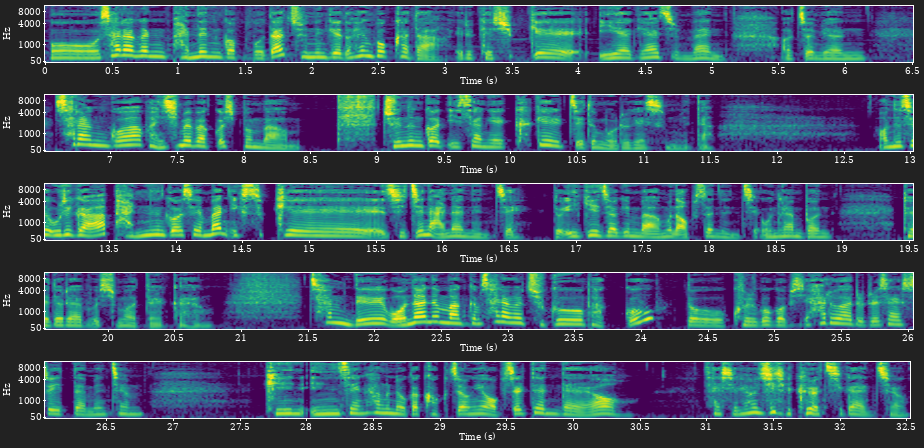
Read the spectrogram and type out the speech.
뭐, 사랑은 받는 것보다 주는 게 더 행복하다. 이렇게 쉽게 이야기하지만 어쩌면 사랑과 관심을 받고 싶은 마음, 주는 것 이상의 크기일지도 모르겠습니다. 어느새 우리가 받는 것에만 익숙해지진 않았는지, 또 이기적인 마음은 없었는지 오늘 한번 되돌아보시면 어떨까요? 참 늘 원하는 만큼 사랑을 주고받고 또 굴곡 없이 하루하루를 살 수 있다면 참 긴 인생 항로가 걱정이 없을 텐데요. 사실 현실이 그렇지가 않죠.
